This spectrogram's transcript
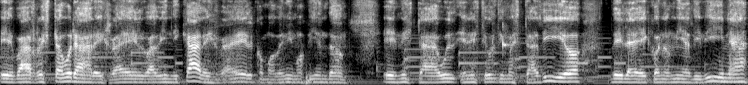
eh, va a restaurar a Israel, va a vindicar a Israel, como venimos viendo en, esta, en este último estadio de la economía divina,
